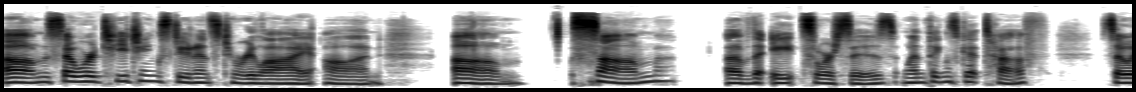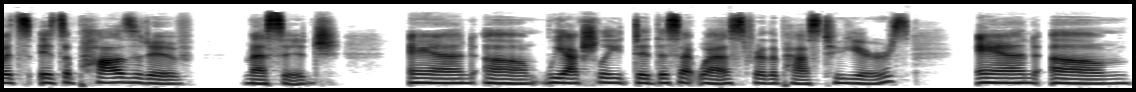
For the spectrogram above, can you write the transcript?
um, so we're teaching students to rely on um, some of the eight sources when things get tough. So it's it's a positive message, and um, we actually did this at West for the past two years. And um,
